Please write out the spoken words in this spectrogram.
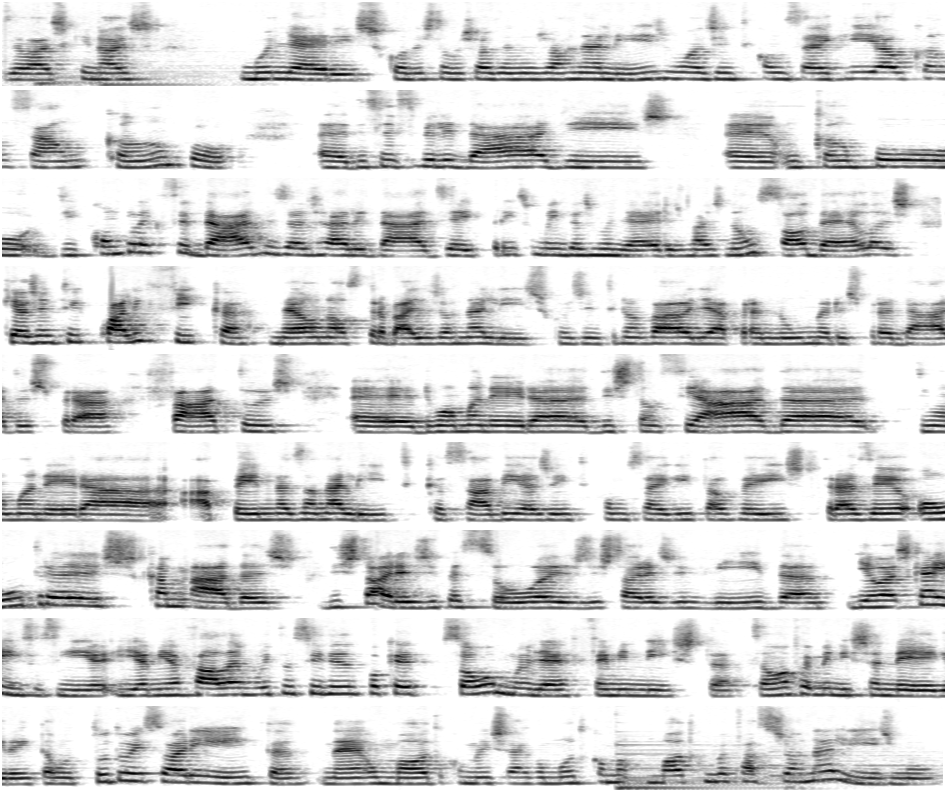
Eu acho que nós, mulheres, quando estamos fazendo jornalismo, a gente consegue alcançar um campo é, de sensibilidades, é, um campo de complexidades das realidades, e aí principalmente das mulheres, mas não só delas, que a gente qualifica né, o nosso trabalho jornalístico. A gente não vai olhar para números, para dados, para fatos é, de uma maneira distanciada, de uma maneira apenas analítica, sabe? A gente consegue talvez trazer outras camadas de histórias de pessoas, de histórias de vida. E eu acho que é isso, assim. E a minha fala é muito no sentido porque sou uma mulher feminista, sou uma feminista negra, então tudo isso orienta, né, o modo como eu enxergo o mundo, como, o modo como eu faço jornalismo.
